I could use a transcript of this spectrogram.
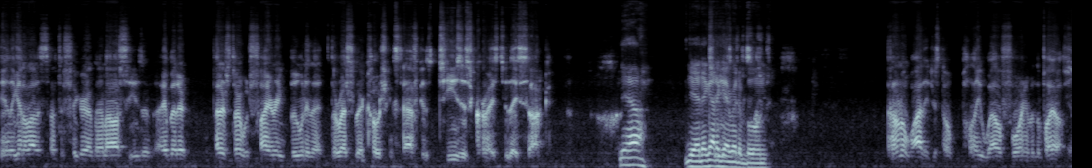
Yeah, they got a lot of stuff to figure out in that off season. I better better start with firing Boone and that the rest of their coaching staff because Jesus Christ, do they suck? Yeah, yeah, they got to get rid of Boone. I don't know why they just don't play well for him in the playoffs.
